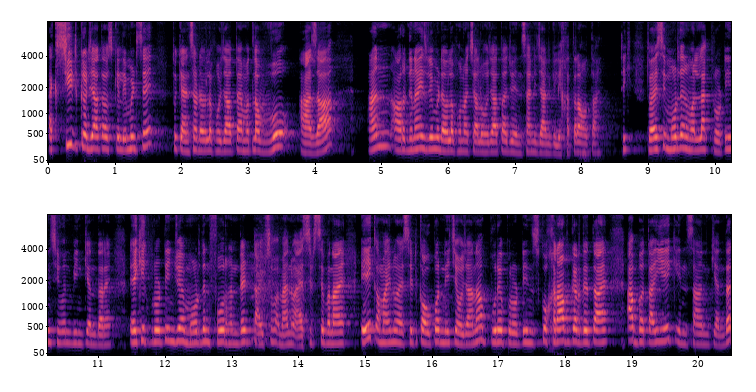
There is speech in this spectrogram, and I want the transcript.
ایکسیڈ کر جاتا ہے اس کے لمٹ سے تو کینسر ڈیولپ ہو جاتا ہے۔ مطلب وہ اعضا ان آرگنائز وے میں ڈیولپ ہونا چالو ہو جاتا ہے جو انسانی جان کے لیے خطرہ ہوتا ہے۔ ٹھیک؟ تو ایسے more than one lakh proteins human being کے اندر ہیں۔ ایک ایک پروٹین جو ہے more than four hundred types of amino acid سے بنائے۔ ایک امائنو ایسڈ کا اوپر نیچے ہو جانا پورے پروٹینس کو خراب کر دیتا ہے۔ اب بتائیے ایک انسان کے اندر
